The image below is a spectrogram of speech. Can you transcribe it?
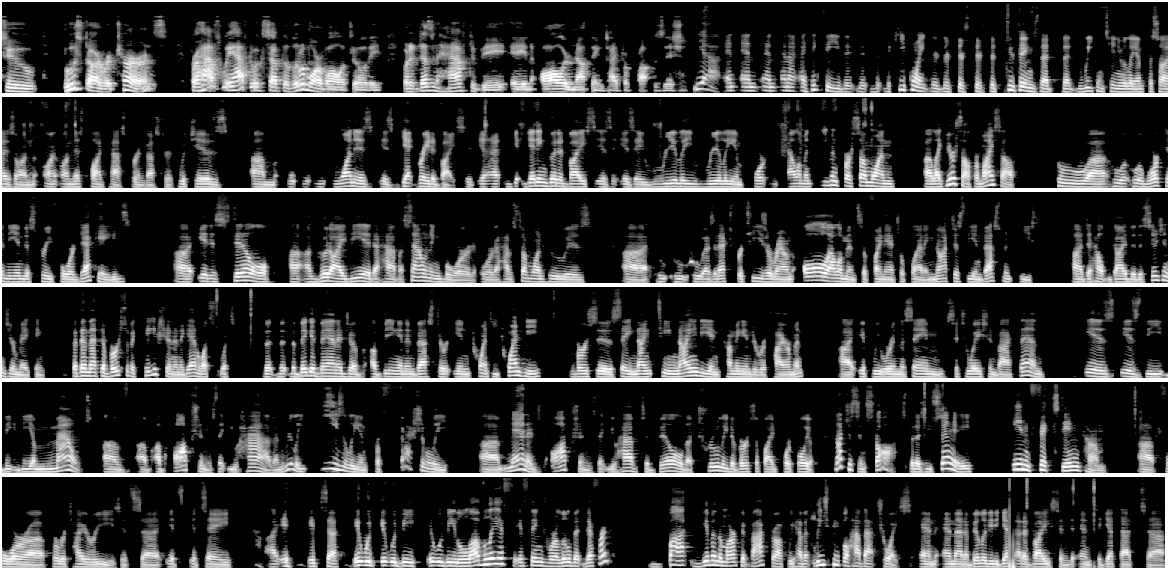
to boost our returns perhaps we have to accept a little more volatility, but it doesn't have to be an all or nothing type of proposition. Yeah, and and and and I think the the, the, the key point there, there's there's there's the two things that that we continually emphasize on on on this podcast for investors, which is. Um, one is is get great advice. It, uh, get, getting good advice is is a really really important element, even for someone uh, like yourself or myself who uh, who who have worked in the industry for decades, uh, it is still a, a, good idea to have a sounding board or to have someone who is uh, who, who who has an expertise around all elements of financial planning, not just the investment piece, uh, to help guide the decisions you're making. But then that diversification, and again, what's what's the, the, the big advantage of, of being an investor in 2020 versus say 1990 and coming into retirement uh, if we were in the same situation back then, is is the the the amount of of, of options that you have, and really easily and professionally uh, managed options that you have to build a truly diversified portfolio, not just in stocks, but as you say, in fixed income uh, for uh, for retirees. It's uh, it's it's a uh, it, it's uh, it would it would be it would be lovely if if things were a little bit different. But given the market backdrop, we have at least people have that choice and and that ability to get that advice and and to get that uh,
